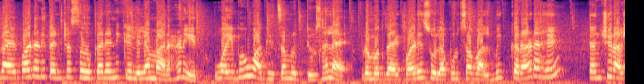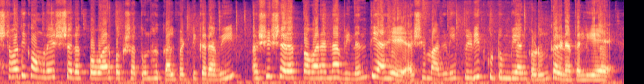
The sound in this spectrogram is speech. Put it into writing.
गायकवाड आणि त्यांच्या सहकाऱ्यांनी केलेल्या मारहाणीत वैभव वाघेचा मृत्यू झालाय. प्रमोद गायकवाड हे सोलापूरचा वाल्मिक कराड आहे. त्यांची राष्ट्रवादी काँग्रेस शरद पवार पक्षातून हकालपट्टी करावी अशी शरद पवारांना विनंती आहे अशी मागणी पीडित कुटुंबियांकडून करण्यात आली आहे.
